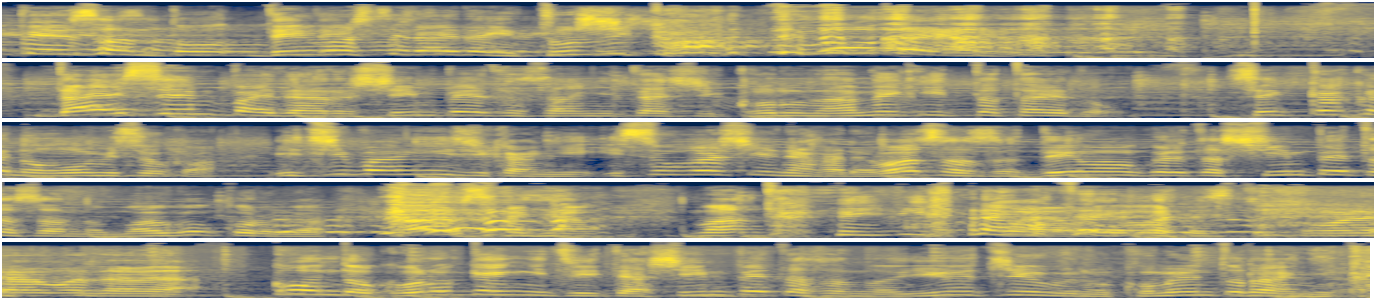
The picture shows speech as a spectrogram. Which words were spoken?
平さんと電話してる間に年変わってもうたやん大先輩である新平太さんに対しこの舐めきった態度。せっかくの大晦日一番いい時間に忙しい中でわざわざ電話をくれた新平太さんの真心が R さんには全く響かなかったようです。これはもうダメだ。今度この件については新平太さんの YouTube のコメント欄に書き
